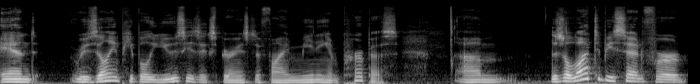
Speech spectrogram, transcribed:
And resilient people use these experiences to find meaning and purpose. Um, there's a lot to be said for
